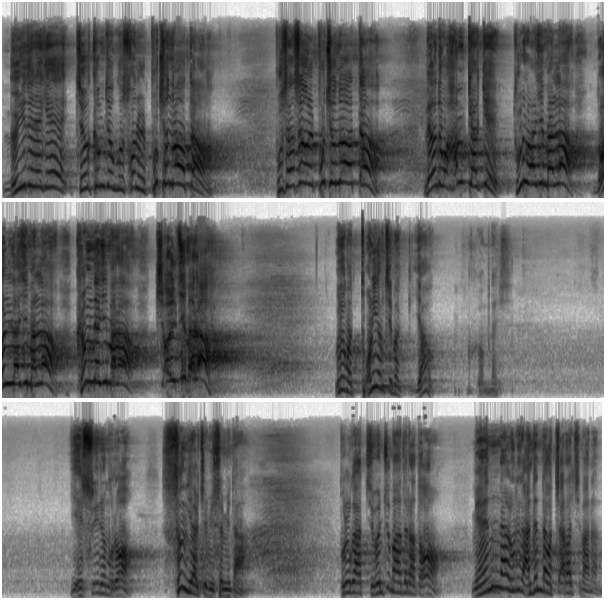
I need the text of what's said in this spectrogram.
너희들에게 저 금전구 손을 붙여 놓았다. 부산성을 붙여 놓았다. 내가 너와 함께 할게. 두려워하지 말라. 놀라지 말라. 겁내지 마라. 쩔지 마라. 우리가 뭐 돈이 없지만, 야, 없나, 예수 이름으로 승리할 줄 믿습니다. 불과 저번 주만 하더라도 맨날 우리가 안 된다고 짜랐지만은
